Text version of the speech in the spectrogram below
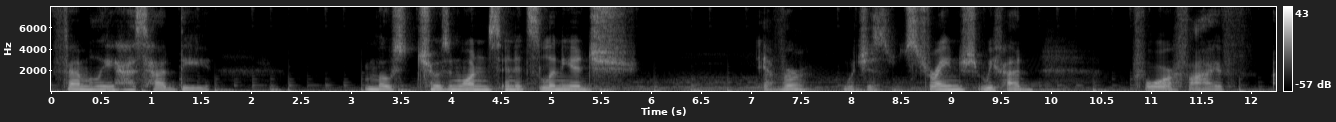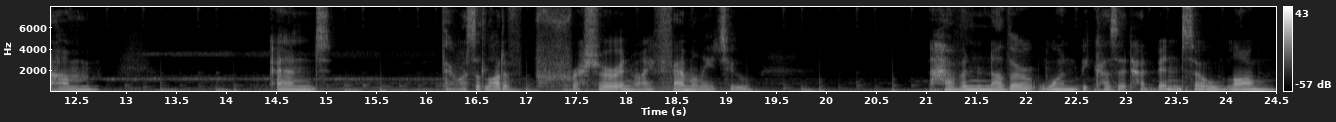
family has had the most chosen ones in its lineage ever, which is strange. We've had four or five. Um. And there was a lot of pressure in my family to have another one because it had been so long.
